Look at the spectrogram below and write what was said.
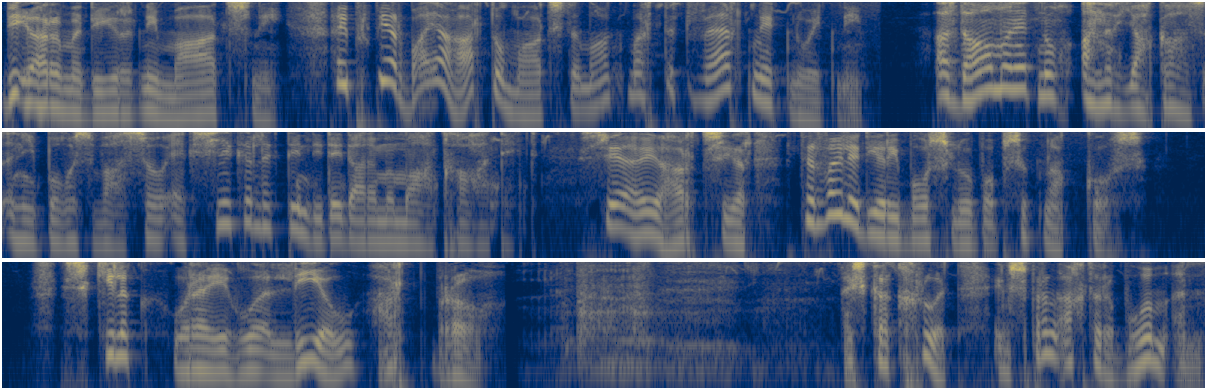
Die arme dier het nie maats nie. Hy probeer baie hard om maats te maak, maar dit werk net nooit nie. As daar maar net nog ander jakkals in die bos was, sou ek sekerlik teen die tyd darem 'n maat gehad het. Sê hy hartseer terwyl hy deur die bos loop op soek na kos. Skielik hoor hy hoe 'n leeu hard brul. Hy skrik groot en spring agter 'n boom in.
